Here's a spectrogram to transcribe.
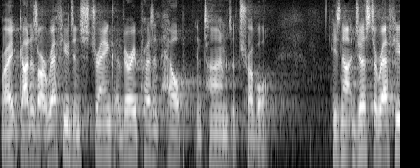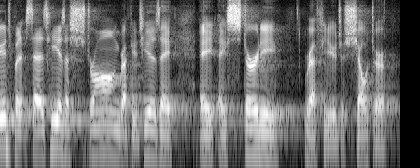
right? God is our refuge and strength, a very present help in times of trouble. He's not just a refuge, but it says he is a strong refuge. He is a, a, a sturdy refuge, a shelter.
